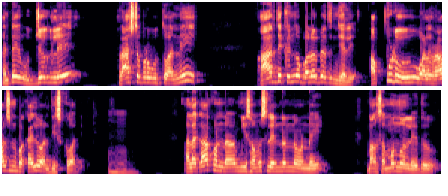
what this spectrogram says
అంటే ఉద్యోగులే రాష్ట్ర ప్రభుత్వాన్ని ఆర్థికంగా బలోపేతం చేయాలి. అప్పుడు వాళ్ళకి రావాల్సిన బకాయిలు వాళ్ళు తీసుకోవాలి. అలా కాకుండా మీ సమస్యలు ఎన్నెన్నో ఉన్నాయి. మాకు సంబంధం లేదు.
